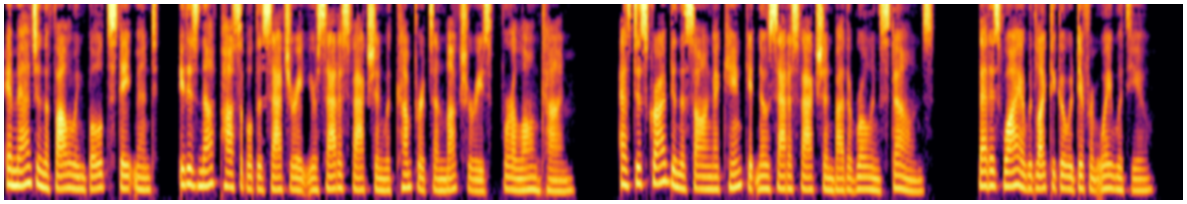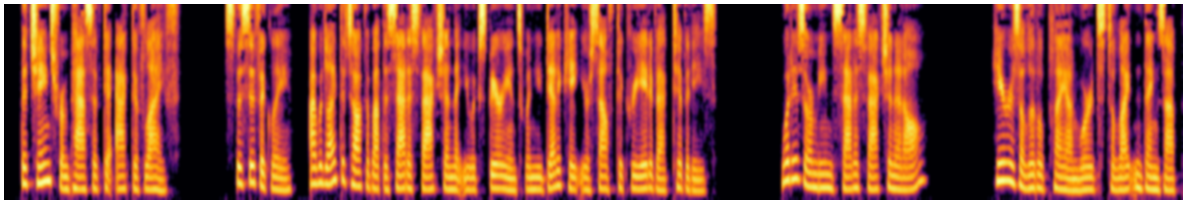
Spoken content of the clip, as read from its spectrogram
Imagine the following bold statement It is not possible to saturate your satisfaction with comforts and luxuries for a long time. As described in the song I Can't Get No Satisfaction by the Rolling Stones. That is why I would like to go a different way with you. The change from passive to active life. Specifically, I would like to talk about the satisfaction that you experience when you dedicate yourself to creative activities. What is or means satisfaction at all? Here is a little play on words to lighten things up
